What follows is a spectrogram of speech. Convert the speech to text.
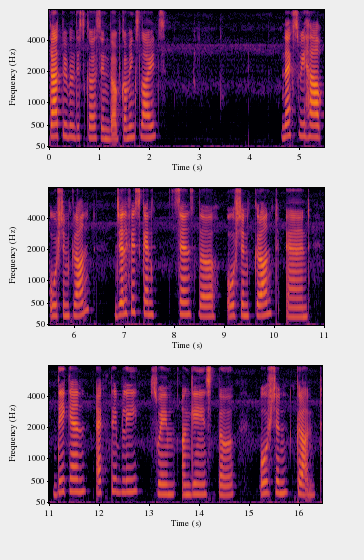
That we will discuss in the upcoming slides next we have ocean current jellyfish can sense the ocean current and they can actively swim against the ocean current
